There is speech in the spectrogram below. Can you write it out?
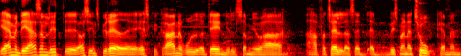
Ja, men det er sådan lidt øh, også inspireret af Aske Granerud og Daniel, som jo har, har fortalt os, at, at hvis man er to, kan man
